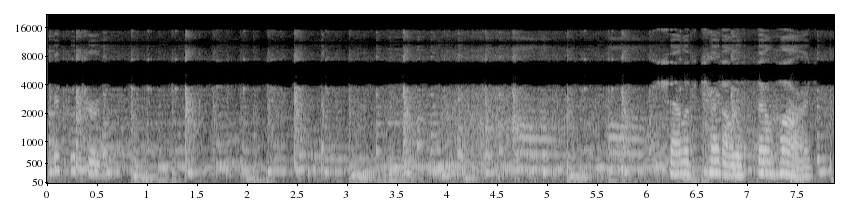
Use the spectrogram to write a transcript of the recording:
It's a turtle. Shell of turtle is so hard.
